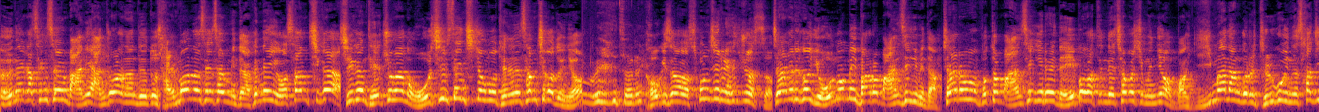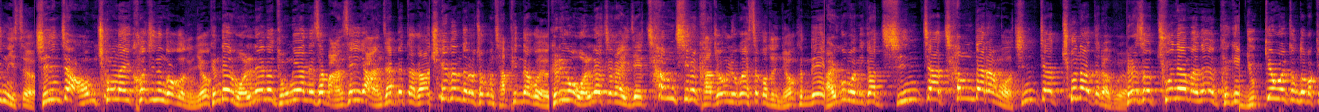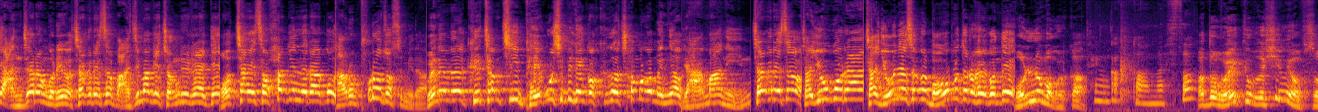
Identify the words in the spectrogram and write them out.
은혜가 생선을 많이 안 좋아하는데도 잘 먹는 생선입니다. 근데 요 삼치가 지금 대충 한 50cm 정도 되는 삼치거든요. 왜 저래? 거기서 손질을 해주셨어. 자 그리고 요 놈이 바로 만색입니다. 자 여러분 보통 만색이를 네이버 같은 데 쳐보시면요 막 이만한 거를 들고 있는 사진이 있어요. 진짜 엄청나게 커지는 거거든요. 근데 원래는 동해안에서 만색이가 안 잡혔다가 최근 들어 조금 잡힌다고 해요. 그리고 원래 제가 이제 참치를 가져오려고 했었거든요. 근데 알고 보니까 진짜 참다랑어 진짜 튜나더라고요 그래서 튜나면은 그게 6개월 정도밖에 안 자란 거래요 자 그래서 마지막에 정리를 할 때 어창에서 확인을 하고 바로 풀어줬습니다 왜냐면 그 참치 150일 된 거 그거 처먹으면요 야만인 자 그래서 자 요거랑 자 요 녀석을 먹어보도록 할 건데 뭘로 먹을까? 생각도 안 했어? 아 너 왜 이렇게 너 힘이 없어?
